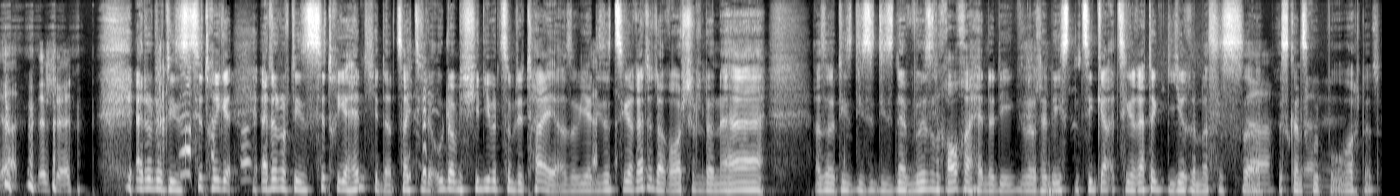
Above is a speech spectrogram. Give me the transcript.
Ja, sehr schön. Er hat doch noch dieses zittrige, er hat noch dieses zittrige Händchen, da zeigt sich wieder unglaublich viel Liebe zum Detail. Also wie er diese Zigarette da rausschüttelt und äh, also diese, diese, diese nervösen Raucherhände, die so der nächsten Ziga Zigarette gieren, das ist, äh, Ja, ist ganz ja, gut ja. beobachtet.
